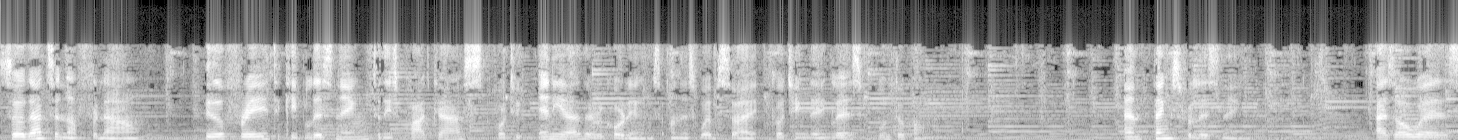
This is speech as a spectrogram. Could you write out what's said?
So that's enough for now. Feel free to keep listening to these podcasts or to any other recordings on this website, coachingdeingles.com. And thanks for listening. As always,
